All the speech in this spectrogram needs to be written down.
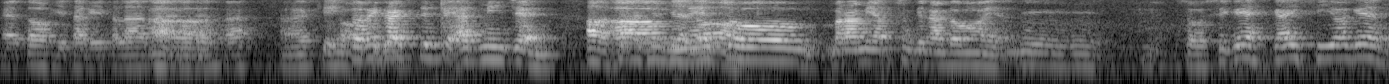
Eto, kita-kita lang tayo Ah, ulit, ha? Okay. So, So, regards din kay Admin Jen. Ah, um, Admin Jen, Medyo marami yata siyang ginagawa ngayon. Mm-hmm. So, sige, guys, see you again.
